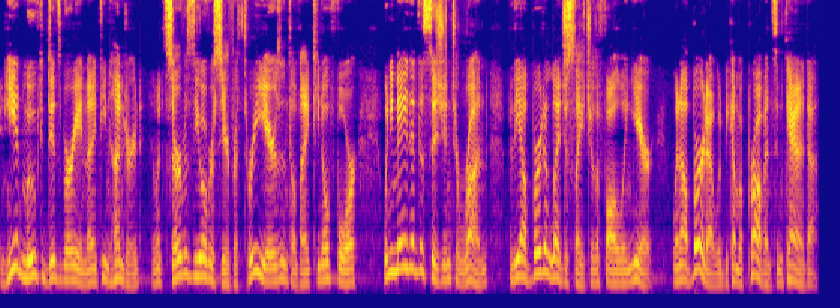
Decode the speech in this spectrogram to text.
and he had moved to Didsbury in 1900 and would serve as the overseer for three years until 1904 when he made the decision to run for the Alberta legislature the following year, when Alberta would become a province in Canada.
